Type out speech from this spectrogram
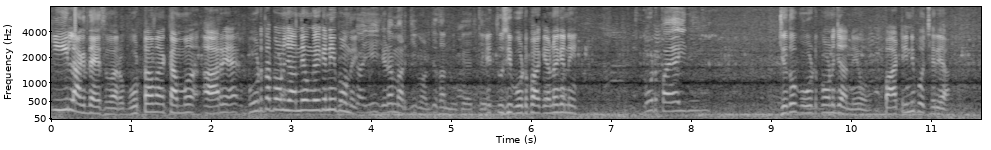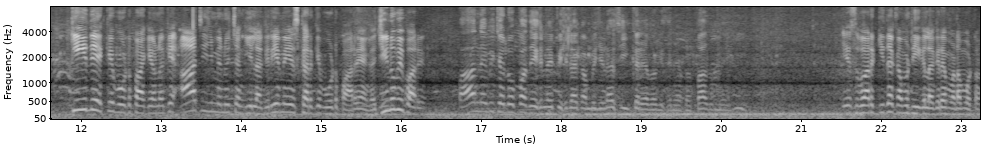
ਕੀ ਲੱਗਦਾ ਇਸ ਵਾਰ? ਵੋਟਾਂ ਦਾ ਕੰਮ ਆ ਰਿਹਾ? ਵੋਟ ਤਾਂ ਪਾਉਣ ਜਾਂਦੇ ਹੋਗੇ ਕਿ ਨਹੀਂ ਪਾਉਂਦੇ? ਜੀ ਜਿਹੜਾ ਮਰਜ਼ੀ ਬਣ ਜਾ ਸਾਨੂੰ ਕਿਹਾ ਇੱਥੇ। ਇਹ ਤੁਸੀਂ ਵੋਟ ਪਾ ਕੇ ਆਉਣੇ ਕਿ ਨਹੀਂ? ਵੋਟ ਪਾਇਆ ਹੀ ਨਹੀਂ। ਜਦੋਂ ਵੋਟ ਪਾਉਣ ਜਾਂਦੇ ਹੋ ਪਾਰਟੀ ਨਹੀਂ ਪੁੱਛ ਰਿਹਾ। ਕੀ ਦੇਖ ਕੇ ਵੋਟ ਪਾ ਕੇ ਆਉਣਾ ਕਿ ਆਹ ਚੀਜ਼ ਮੈਨੂੰ ਚੰਗੀ ਲੱਗ ਰਹੀ ਹੈ ਮੈਂ ਇਸ ਕਰਕੇ ਵੋਟ ਪਾ ਰਿਹਾ ਹਾਂਗਾ। ਜਿਹਨੂੰ ਵੀ ਪਾ ਰਹੇ। ਬਾਹਰ ਨੇ ਵੀ ਚਲੋ ਆਪਾਂ ਦੇਖ ਲੈ ਪਿਛਲਾ ਕੰਮ ਜਿਹੜਾ ਸੀ ਕਰਿਆ ਵਾ ਕਿਸੇ ਨੇ ਆਪਾਂ ਪਾ ਦਿੰਦੇ ਜੀ। ਇਸ ਵਾਰ ਕਿਹਦਾ ਕੰਮ ਠੀਕ ਲੱਗ ਰਿਹਾ ਮਾੜਾ ਮੋਟਾ?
